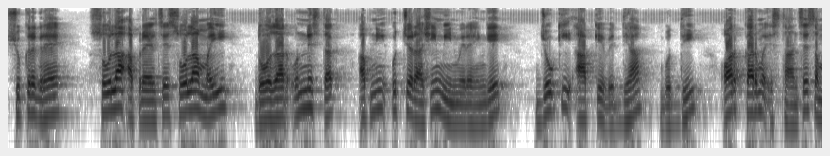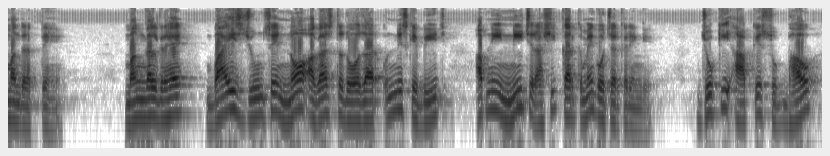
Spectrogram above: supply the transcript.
शुक्र ग्रह 16 अप्रैल से 16 मई 2019 तक अपनी उच्च राशि मीन में रहेंगे, जो कि आपके विद्या, बुद्धि और कर्म स्थान से संबंध रखते हैं। मंगल ग्रह 22 जून से 9 अगस्त 2019 के बीच अपनी नीच राशि कर्क में गोचर करेंगे, जो कि आपके सुख भाव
